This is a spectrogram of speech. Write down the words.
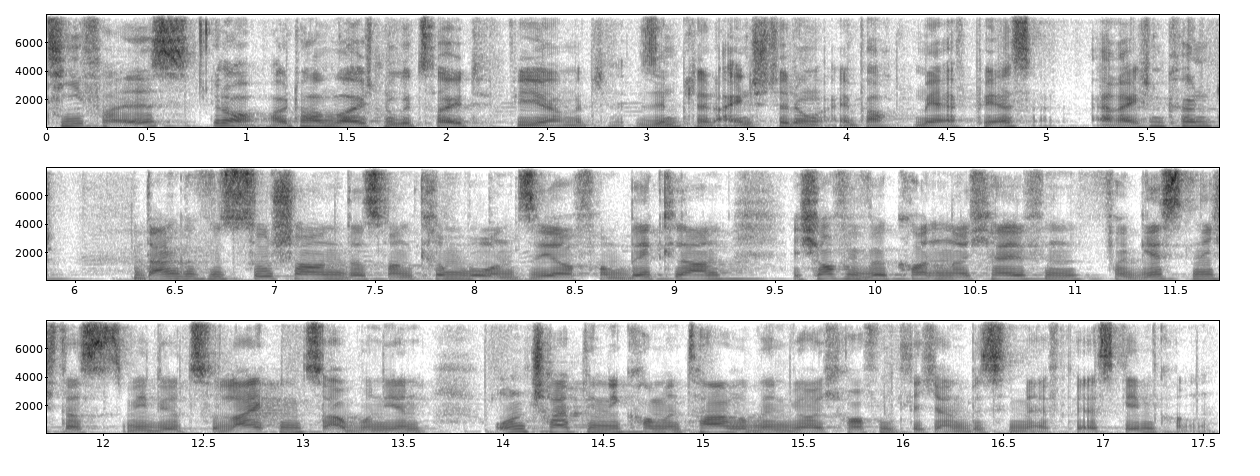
tiefer ist. Genau, heute haben wir euch nur gezeigt, wie ihr mit simplen Einstellungen einfach mehr FPS erreichen könnt. Danke fürs Zuschauen, das waren Krimbo und Seo vom Big Clan. Ich hoffe, wir konnten euch helfen. Vergisst nicht, das Video zu liken, zu abonnieren und schreibt in die Kommentare, wenn wir euch hoffentlich ein bisschen mehr FPS geben konnten.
